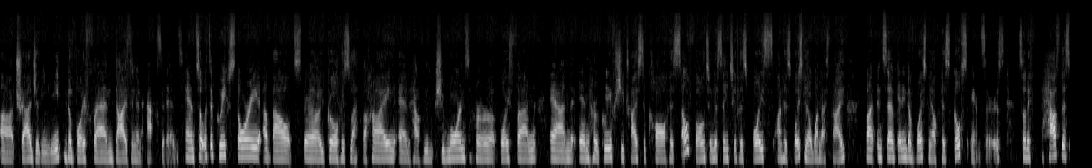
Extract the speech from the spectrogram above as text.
uh, tragedy, the boyfriend dies in an accident. And so it's a grief story about the girl who's left behind and how he, she mourns her boyfriend. And in her grief, she tries to call his cell phone to listen to his voice on his voicemail one last time. But instead of getting the voicemail, his ghost answers. So they have this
